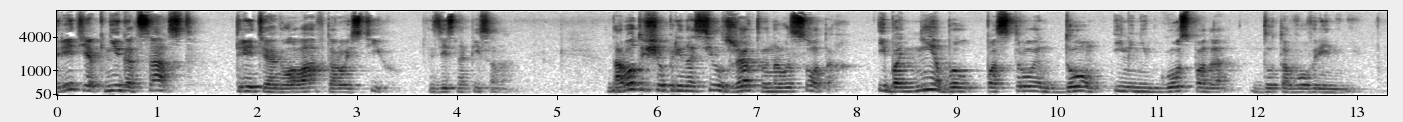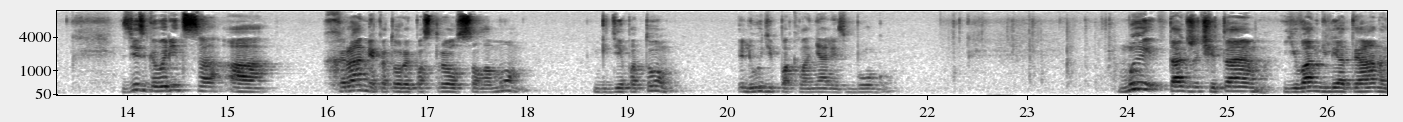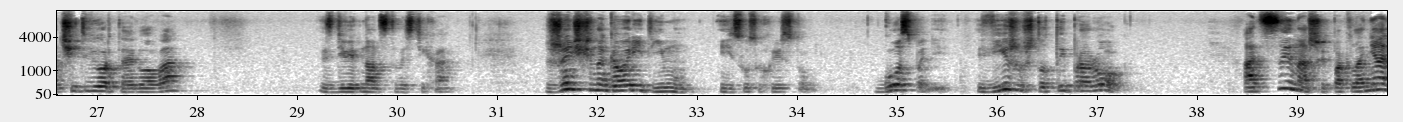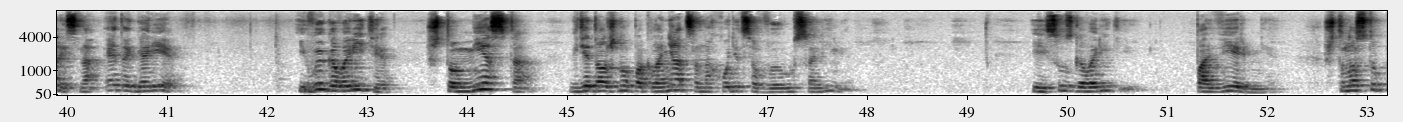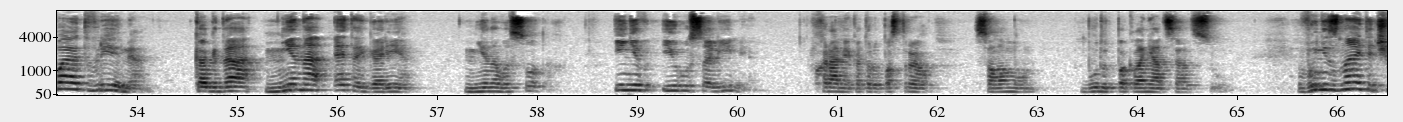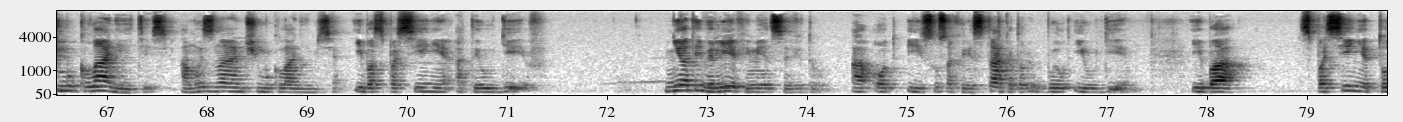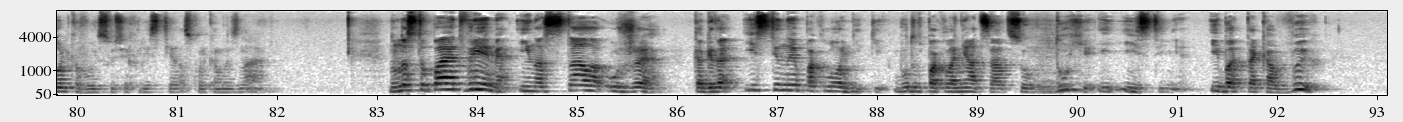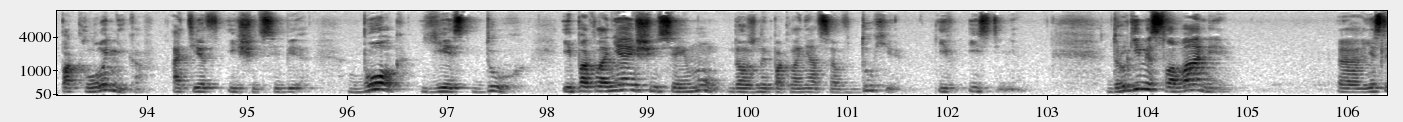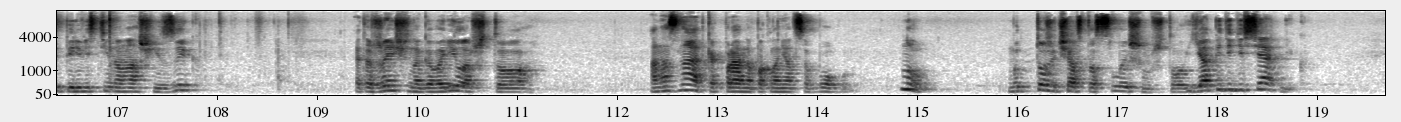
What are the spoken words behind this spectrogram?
Третья книга царств, третья глава, второй стих. Здесь написано. Народ еще приносил жертвы на высотах, ибо не был построен дом имени Господа до того времени. Здесь говорится о храме, который построил Соломон, где потом люди поклонялись Богу. Мы также читаем Евангелие от Иоанна, 4 глава, с 19 стиха. Женщина говорит ему, Иисусу Христу, «Господи, вижу, что Ты пророк. Отцы наши поклонялись на этой горе, и вы говорите, что место, где должно поклоняться, находится в Иерусалиме. Иисус говорит ей, поверь мне, что наступает время, когда не на этой горе, не на высотах, и не в Иерусалиме, в храме, который построил Соломон, будут поклоняться Отцу. Вы не знаете, чему кланяетесь, а мы знаем, чему кланяемся, ибо спасение от иудеев. Не от евреев имеется в виду, а от Иисуса Христа, который был иудеем. Ибо спасение только в Иисусе Христе, насколько мы знаем. Но наступает время, и настало уже, когда истинные поклонники будут поклоняться Отцу в Духе и истине, ибо таковых поклонников Отец ищет себе. Бог есть Дух, и поклоняющиеся Ему должны поклоняться в Духе и в истине. Другими словами, э, если перевести на наш язык, эта женщина говорила, что она знает, как правильно поклоняться Богу. Ну, мы тоже часто слышим, что я пятидесятник,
